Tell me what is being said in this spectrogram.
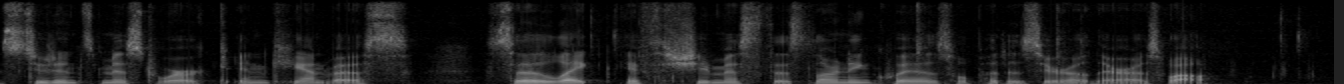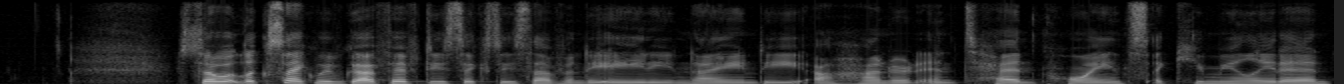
students missed work in Canvas. So like if she missed this learning quiz, we'll put a zero there as well. So it looks like we've got 50, 60, 70, 80, 90, 110 points accumulated.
